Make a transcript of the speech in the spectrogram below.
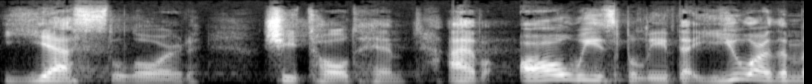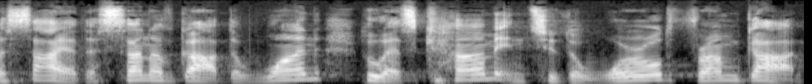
Yes, Lord she told him, I have always believed that you are the Messiah, the Son of God, the one who has come into the world from God.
